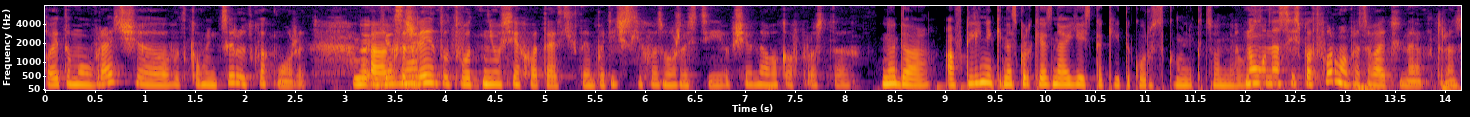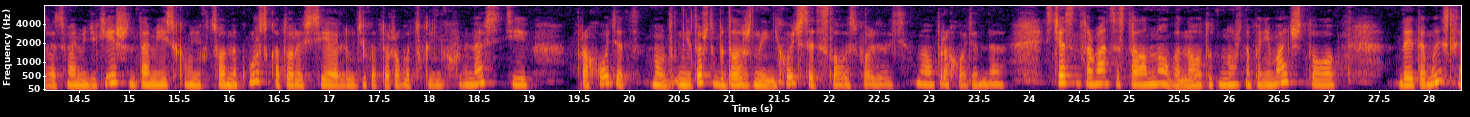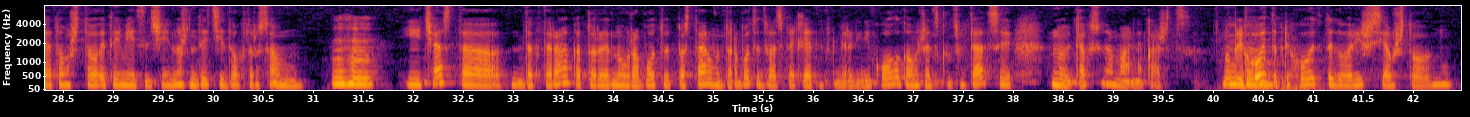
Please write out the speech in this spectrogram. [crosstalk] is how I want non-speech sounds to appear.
Поэтому врач э, вот коммуницирует как может. Ну, А, к знаю- сожалению, тут вот не у всех хватает каких-то эмпатических возможностей и вообще навыков просто. Ну да. А в клинике, насколько я знаю, есть какие-то курсы коммуникационные? Ну, у нас есть платформа образовательная, которая называется Mime Education. Там есть коммуникационный курс, который все люди, которые работают в клиниках имена в сети, проходят. Ну, не то чтобы должны, не хочется это слово использовать, но проходят, да. Сейчас информации стало много, но тут нужно понимать, что до этой мысли о том, что это имеет значение, нужно дойти доктору самому. Мгм. И часто доктора, которые ну, работают по-старому, работают 25 лет, например, гинекологом в женской консультации, ну и так все нормально кажется. Ну, Ну приходит да. и приходит, и ты говоришь всем, что ну,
